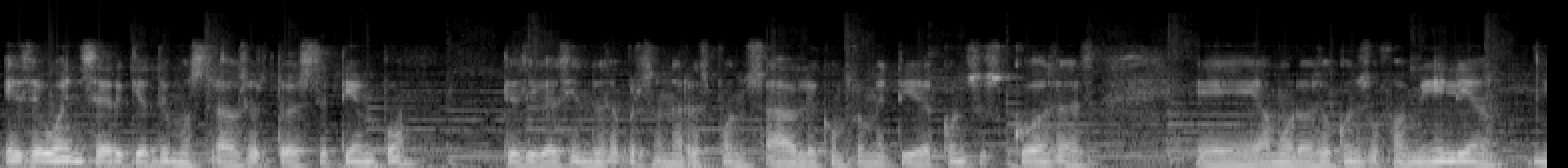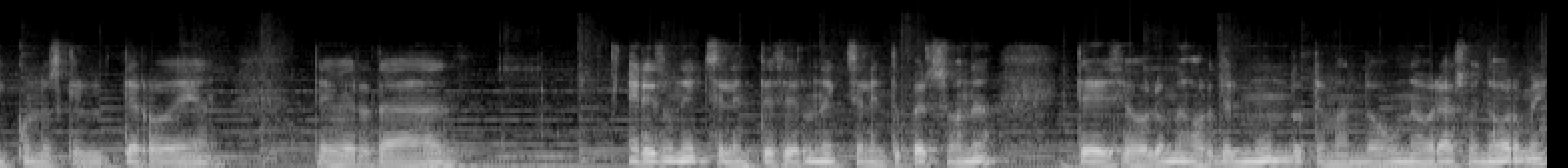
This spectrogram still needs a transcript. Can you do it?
ese buen ser que has demostrado ser todo este tiempo, que sigas siendo esa persona responsable, comprometida con sus cosas, eh, amoroso con su familia y con los que te rodean. De verdad, eres un excelente ser, una excelente persona. Te deseo lo mejor del mundo, te mando un abrazo enorme,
